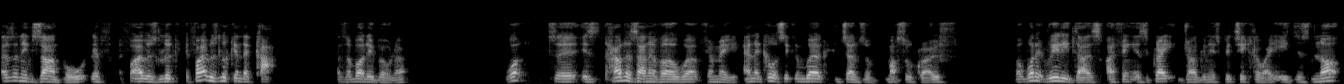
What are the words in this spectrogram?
as an example, if, if I was look if I was looking to cut as a bodybuilder, what uh, is how does Anavar work for me? And of course, it can work in terms of muscle growth, but what it really does, I think, is a great drug in this particular way. It does not,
